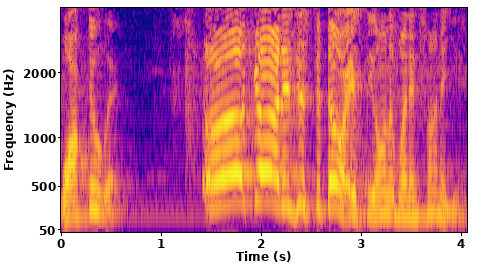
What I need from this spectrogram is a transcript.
Walk through it. Oh God, is this the door? It's the only one in front of you.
